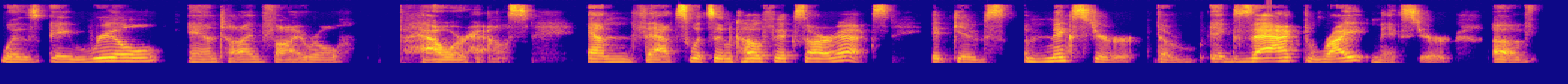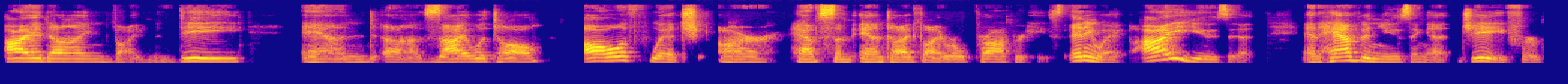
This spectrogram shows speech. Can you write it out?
was a real antiviral powerhouse. And that's what's in Cofix RX it gives a mixture, the exact right mixture of iodine, vitamin D, and uh, xylitol, all of which are have some antiviral properties. Anyway, I use it and have been using it, gee, for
